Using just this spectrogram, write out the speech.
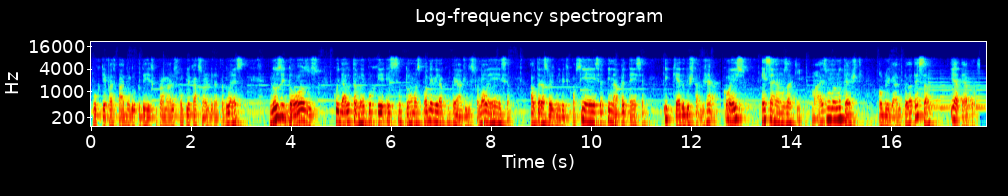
porque faz parte de um grupo de risco para maiores complicações durante a doença. Nos idosos, cuidado também porque esses sintomas podem vir acompanhados de sonolência, alterações de nível de consciência, inapetência e queda do estado geral. Com isso, encerramos aqui mais um NanoCast Obrigado pela atenção e até a próxima.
